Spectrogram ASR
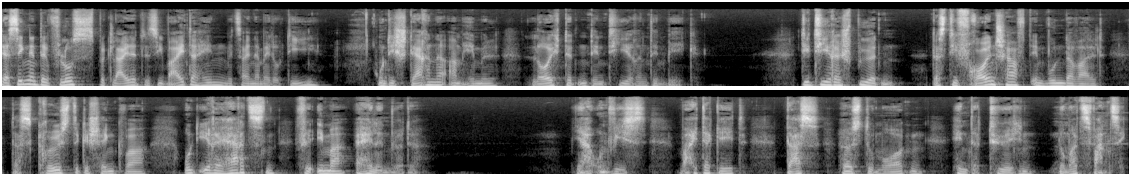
Der singende Fluss begleitete sie weiterhin mit seiner Melodie, und die Sterne am Himmel leuchteten den Tieren den Weg. Die Tiere spürten, dass die Freundschaft im Wunderwald das größte Geschenk war und ihre Herzen für immer erhellen würde. Ja, und wie es weitergeht, das hörst du morgen hinter Türchen Nummer 20.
